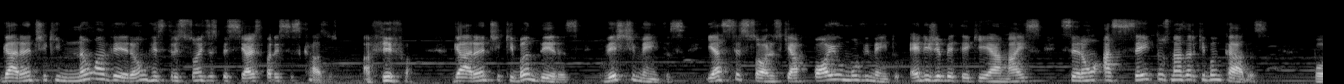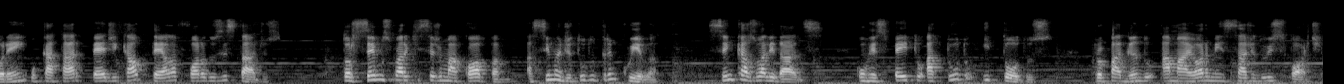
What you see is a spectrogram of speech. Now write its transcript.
garante que não haverão restrições especiais para esses casos. A FIFA garante que bandeiras, vestimentas e acessórios que apoiam o movimento LGBTQIA+, serão aceitos nas arquibancadas. Porém, o Qatar pede cautela fora dos estádios. Torcemos para que seja uma Copa, acima de tudo, tranquila, sem casualidades, com respeito a tudo e todos, propagando a maior mensagem do esporte,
